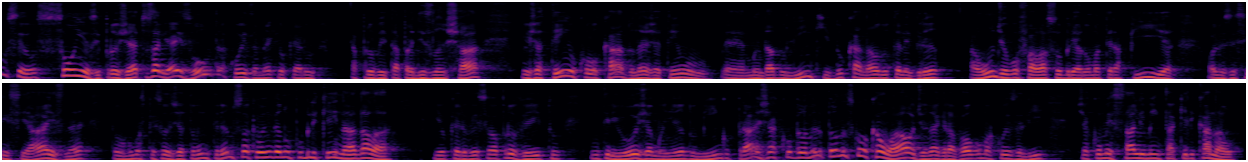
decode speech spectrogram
os seus sonhos e projetos. Aliás, outra coisa né, que eu quero aproveitar para deslanchar, eu já tenho colocado, né, já tenho é, mandado o link do canal do Telegram, aonde eu vou falar sobre aromaterapia, óleos essenciais, né? Então algumas pessoas já estão entrando, só que eu ainda não publiquei nada lá. E eu quero ver se eu aproveito entre hoje, amanhã, domingo, para já pelo menos, pelo menos colocar um áudio, né, gravar alguma coisa ali, já começar a alimentar aquele canal.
